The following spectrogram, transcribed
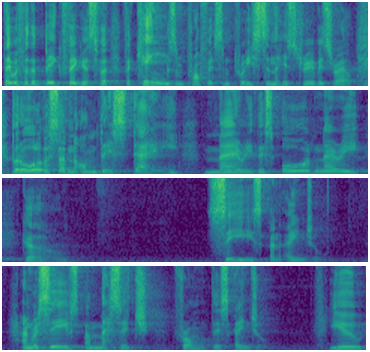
They were for the big figures, for, for kings and prophets and priests in the history of Israel. But all of a sudden, on this day, Mary, this ordinary girl, sees an angel and receives a message from this angel. You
